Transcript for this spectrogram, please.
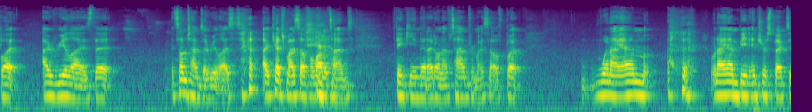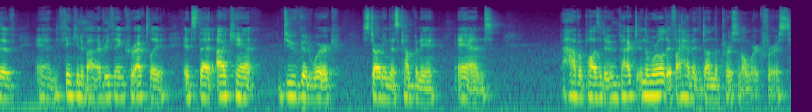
But I realize that, and sometimes I realize, I catch myself a lot of times thinking that I don't have time for myself. But when I am, when I am being introspective and thinking about everything correctly, it's that I can't do good work starting this company and have a positive impact in the world if I haven't done the personal work 1st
